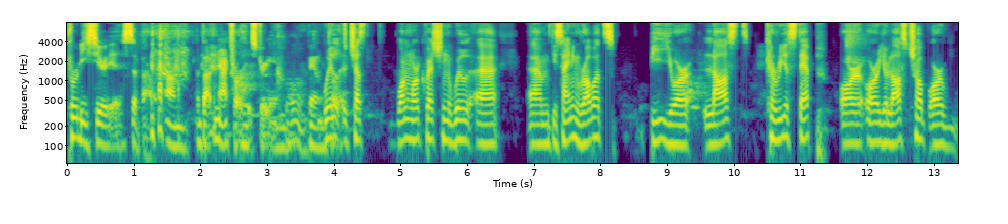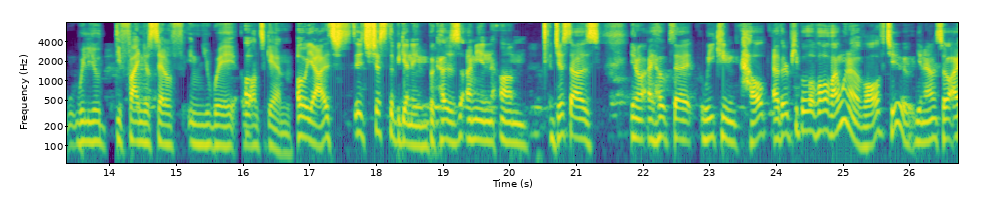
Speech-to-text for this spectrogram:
pretty serious about, um, about natural history and Cool. Will uh, just one more question? Will uh, um, designing robots be your last career step, or or your last job, or will you define yourself in new way Oh. once again? Oh yeah, it's it's just the beginning because I mean, um, just as you know, I hope that we can help other people evolve. I want to evolve too, you know. So I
